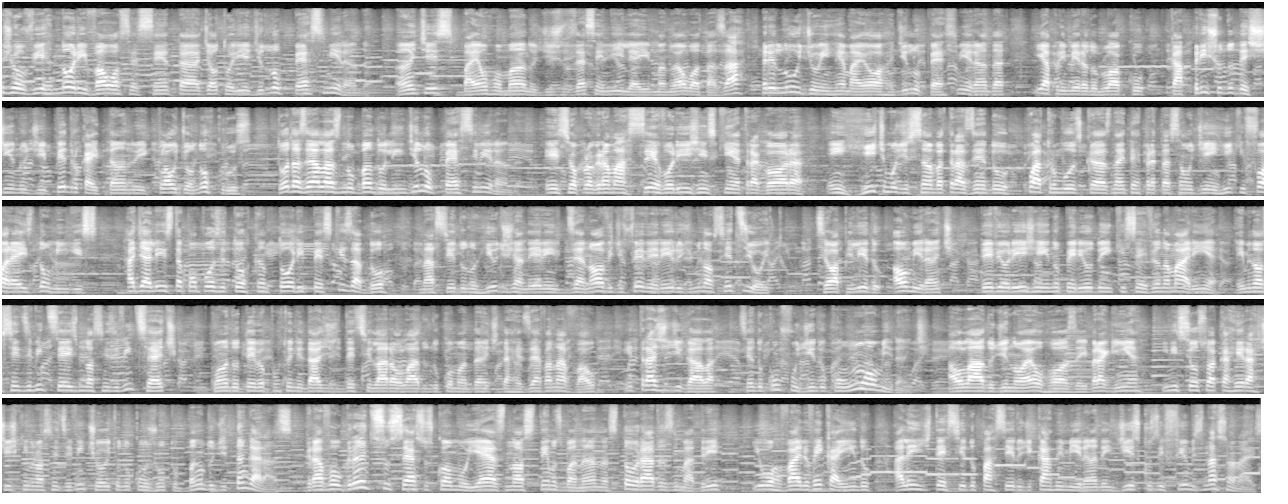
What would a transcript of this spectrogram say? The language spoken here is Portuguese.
Acabamos de ouvir Norival aos 60, de autoria de Lupércio Miranda. Antes, Baião Romano, de José Senilha e Manuel Baltazar, Prelúdio em Ré Maior, de Lupércio Miranda, e a primeira do bloco, Capricho do Destino, de Pedro Caetano e Claudio Honor Cruz, todas elas no bandolim de Lupércio Miranda. Esse é o programa Acervo Origens, que entra agora em ritmo de samba, trazendo quatro músicas na interpretação de Henrique Forés Domingues, radialista, compositor, cantor e pesquisador, nascido no Rio de Janeiro em 19 de fevereiro de 1908. Seu apelido, Almirante, teve origem no período em que serviu na Marinha, em 1926 e 1927, quando teve a oportunidade de desfilar ao lado do comandante da Reserva Naval em traje de gala, sendo confundido com um almirante. Ao lado de Noel Rosa e Braguinha, iniciou sua carreira artística em 1928 no conjunto Bando de Tangarás. Gravou grandes sucessos como Yes, Nós Temos Bananas, Touradas em Madrid e O Orvalho Vem Caindo, além de ter sido parceiro de Carmen Miranda em discos e filmes nacionais.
